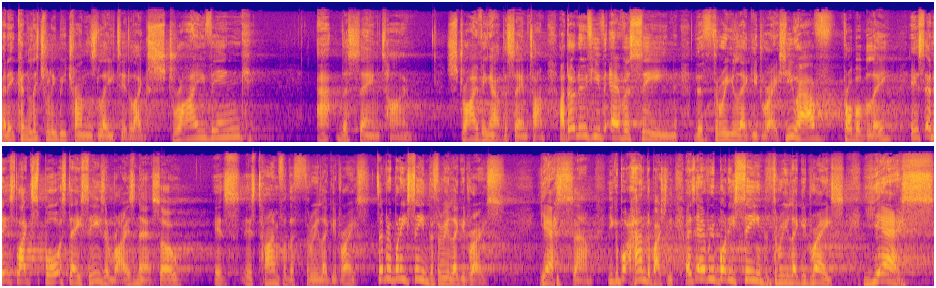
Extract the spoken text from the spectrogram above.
and it can literally be translated like striving at the same time. Striving at the same time. I don't know if you've ever seen the three legged race. You have, probably. It's, and it's like sports day season, right? Isn't it? So it's, it's time for the three legged race. Has everybody seen the three legged race? Yes, Sam. You can put a hand up actually. Has everybody seen the three legged race? Yes.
